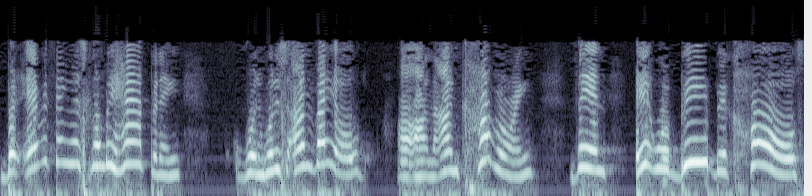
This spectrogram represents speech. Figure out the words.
But everything that's going to be happening when, when it's unveiled, uh, uncovering, then it will be because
